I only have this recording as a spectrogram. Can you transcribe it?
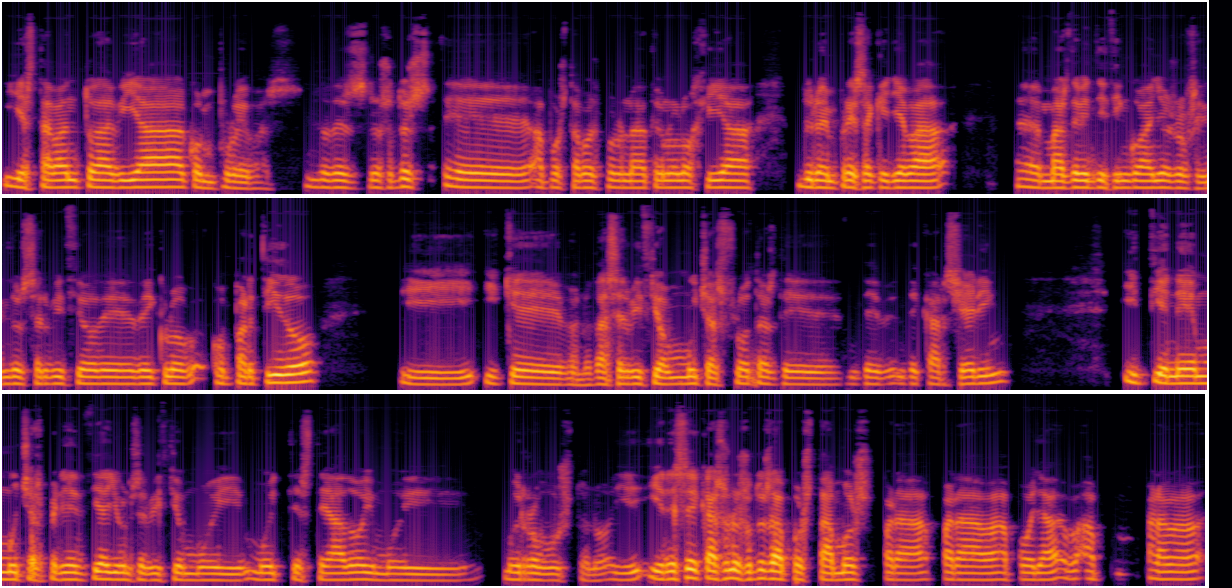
y estaban todavía con pruebas. Entonces nosotros eh, apostamos por una tecnología de una empresa que lleva eh, más de 25 años ofreciendo el servicio de vehículo compartido y, y que bueno, da servicio a muchas flotas de, de, de, car sharing y tiene mucha experiencia y un servicio muy, muy testeado y muy, muy robusto. ¿no? Y, en ese caso nosotros apostamos para, para apoyar, para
